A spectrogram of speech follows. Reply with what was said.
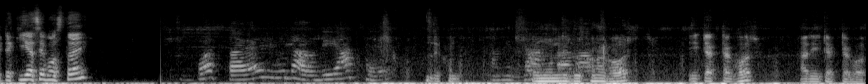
এটা কি আছে বস্তায়? দেখুন কমনলি দুখানা ঘর, এইটা একটা ঘর, আর এইটা একটা ঘর।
